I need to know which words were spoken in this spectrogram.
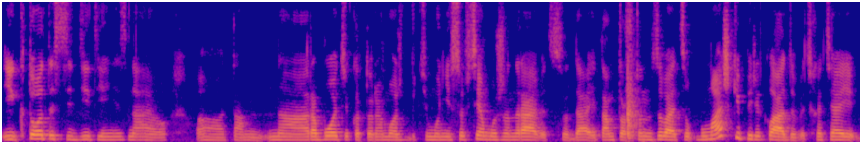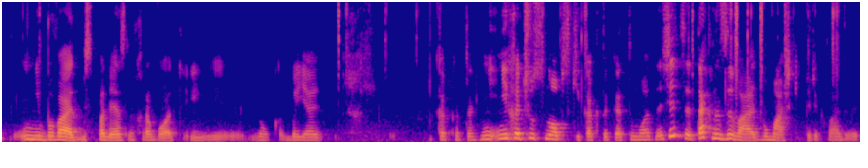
и кто-то сидит, я не знаю, э, там на работе, которая, может быть, ему не совсем уже нравится, да, и там то, что называется бумажки перекладывать, хотя не бывает бесполезных работ, и, ну, как бы я как это, не, не хочу снобски как-то к этому относиться, так называют, бумажки перекладывать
